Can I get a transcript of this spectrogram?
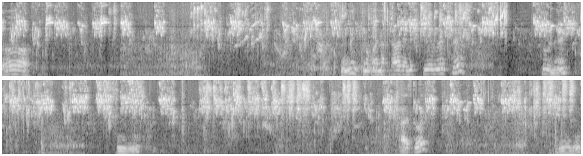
So. Hm, noch einer da, der mitspielen möchte? So, ne? Mhm. Alles gut? Mhm.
